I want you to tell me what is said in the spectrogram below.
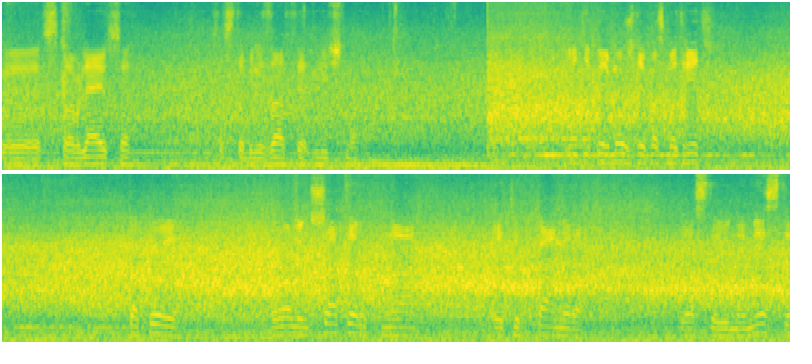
э, справляются Со стабилизацией отлично. И теперь можете посмотреть, какой роллинг шаттер на этих камерах. Я стою на месте.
